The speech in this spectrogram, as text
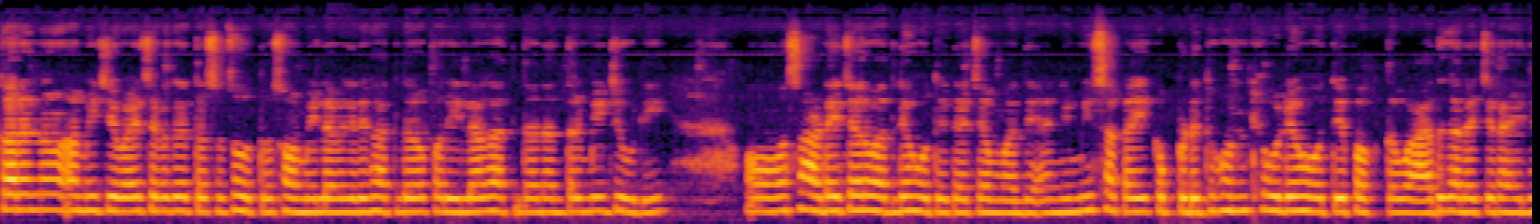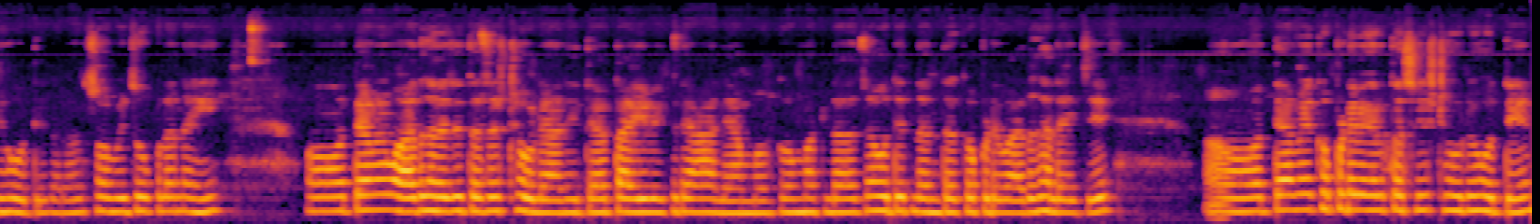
कारण आम्ही जेवायचं वगैरे तसंच होतं. स्वामीला वगैरे घातलं परीला घातलं नंतर मी जेवली. साडेचार वाजले होते त्याच्यामध्ये आणि मी सकाळी कपडे धुवून ठेवले होते फक्त वाद घालायचे राहिले होते. कारण स्वामी झोपला नाही. त्यामुळे वाद घालायचे तसंच ठेवले आणि त्या ताई वगैरे आल्या. मग म्हटलं जाऊ देत नंतर कपडे वाद घालायचे. त्यामुळे कपडे वगैरे तसेच ठेवले होते.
